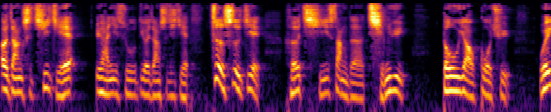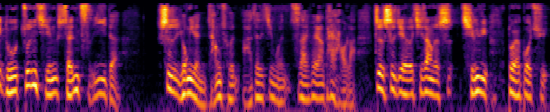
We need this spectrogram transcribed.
二章十七节，约翰一书第二章十七节，这世界。和其上的情欲都要过去，唯独遵行神旨意的，是永远长存啊！这个经文实在非常太好了。这世界和其上的事情欲都要过去，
